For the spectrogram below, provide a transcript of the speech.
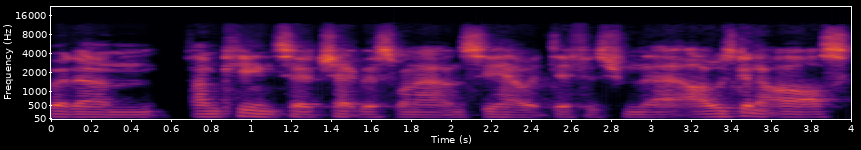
But um, I'm keen to check this one out and see how it differs from there. I was going to ask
